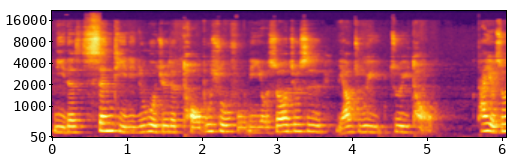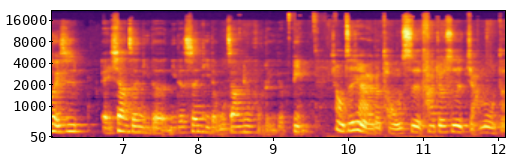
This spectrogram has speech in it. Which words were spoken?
你的身体，你如果觉得头不舒服，你有时候就是也要注意注意头，它有时候也是诶象征你的你的身体的五脏六腑的一个病。像我之前有一个同事，他就是甲木的，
